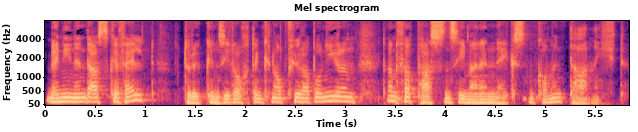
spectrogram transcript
Wenn Ihnen das gefällt, drücken Sie doch den Knopf für Abonnieren, dann verpassen Sie meinen nächsten Kommentar nicht.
